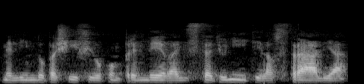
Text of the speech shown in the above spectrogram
nell'Indo-Pacifico comprendeva gli Stati Uniti, l'Australia,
